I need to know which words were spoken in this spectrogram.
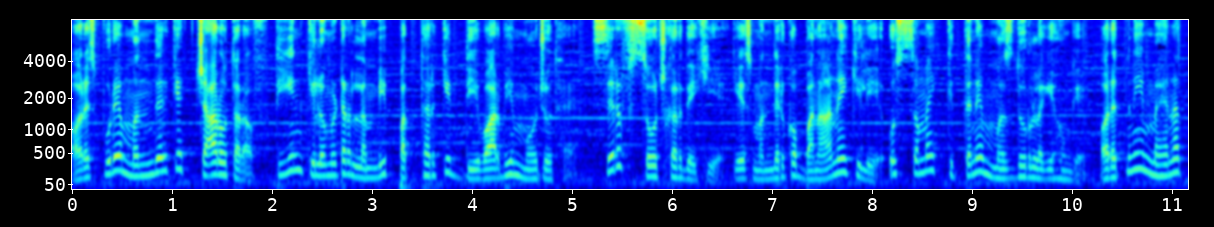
और इस पूरे मंदिर के चारों तरफ़ तीन किलोमीटर लंबी पत्थर की दीवार भी मौजूद है। सिर्फ़ सोच कर देखिए कि इस मंदिर को बनाने के लिए उस समय कितने मजदूर लगे होंगे और इतनी मेहनत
